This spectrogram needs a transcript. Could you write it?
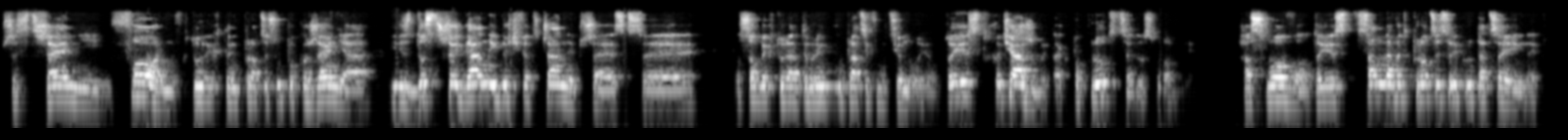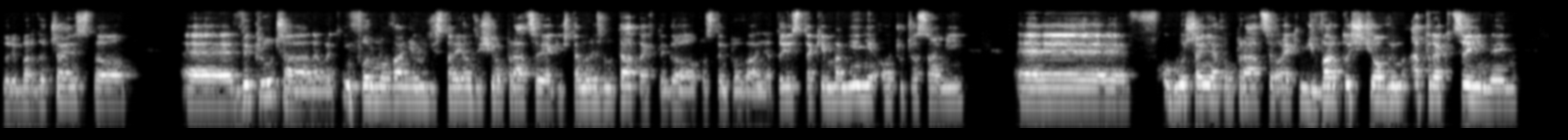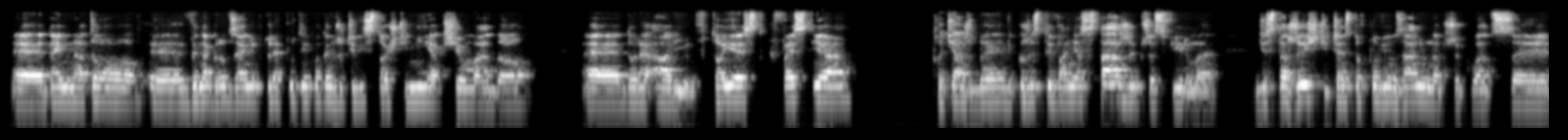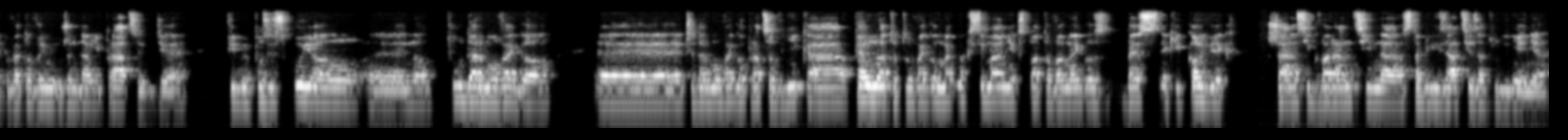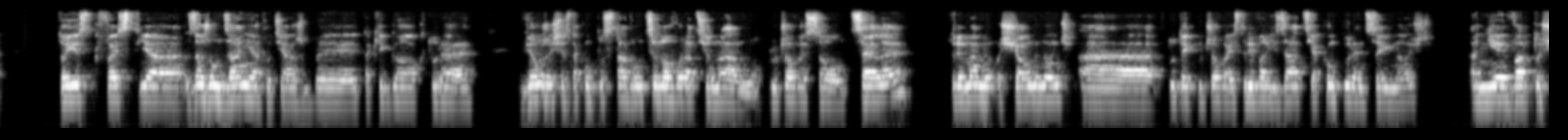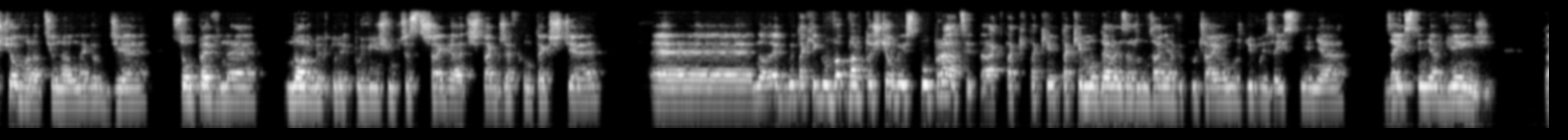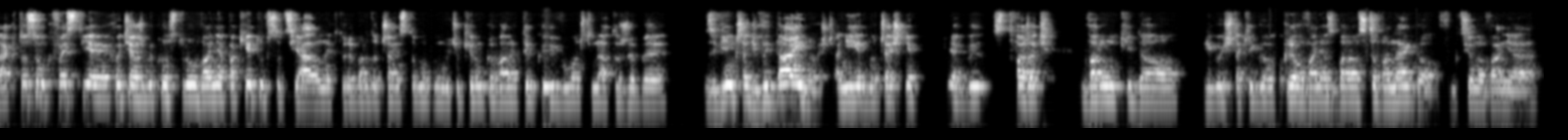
przestrzeni, form, w których ten proces upokorzenia jest dostrzegany i doświadczany przez e, osoby, które na tym rynku pracy funkcjonują. To jest chociażby, tak pokrótce dosłownie, hasłowo, to jest sam nawet proces rekrutacyjny, który bardzo często e, wyklucza nawet informowanie ludzi starających się o pracę o jakichś tam rezultatach tego postępowania. To jest takie mamienie oczu czasami w ogłoszeniach o pracę o jakimś wartościowym, atrakcyjnym, e, dajmy na to, e, wynagrodzeniu, które potem, potem w rzeczywistości nijak się ma do, do realiów. To jest kwestia chociażby wykorzystywania staży przez firmę, gdzie stażyści, często w powiązaniu na przykład z powiatowymi urzędami pracy, gdzie firmy pozyskują no, półdarmowego E, czy darmowego pracownika pełnoetatowego, maksymalnie eksploatowanego bez jakichkolwiek szans i gwarancji na stabilizację zatrudnienia. To jest kwestia zarządzania chociażby takiego, które wiąże się z taką postawą celowo-racjonalną. Kluczowe są cele, które mamy osiągnąć, a tutaj kluczowa jest rywalizacja, konkurencyjność, a nie wartościowo-racjonalnego, gdzie są pewne normy, których powinniśmy przestrzegać także w kontekście e, no, jakby takiego wartościowej współpracy. Tak? tak? takie, takie modele zarządzania wykluczają możliwość zaistnienia, zaistnienia więzi. Tak? To są kwestie chociażby konstruowania pakietów socjalnych, które bardzo często mogą być ukierunkowane tylko i wyłącznie na to, żeby zwiększać wydajność, a nie jednocześnie jakby stwarzać warunki do jakiegoś takiego kreowania zbalansowanego funkcjonowania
